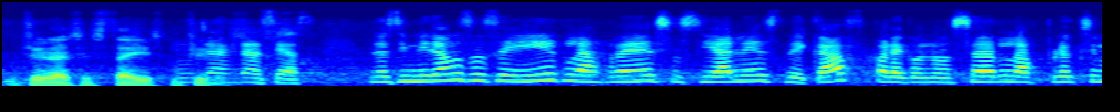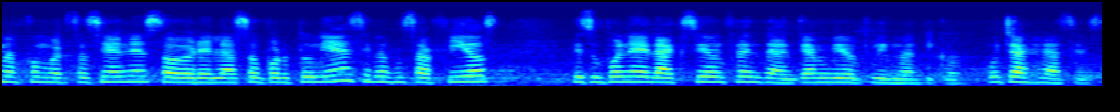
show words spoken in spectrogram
Muchas gracias, Thais. Muchas Muchas gracias. Los invitamos a seguir las redes sociales de CAF para conocer las próximas conversaciones sobre las oportunidades y los desafíos que supone la acción frente al cambio climático. Muchas gracias.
